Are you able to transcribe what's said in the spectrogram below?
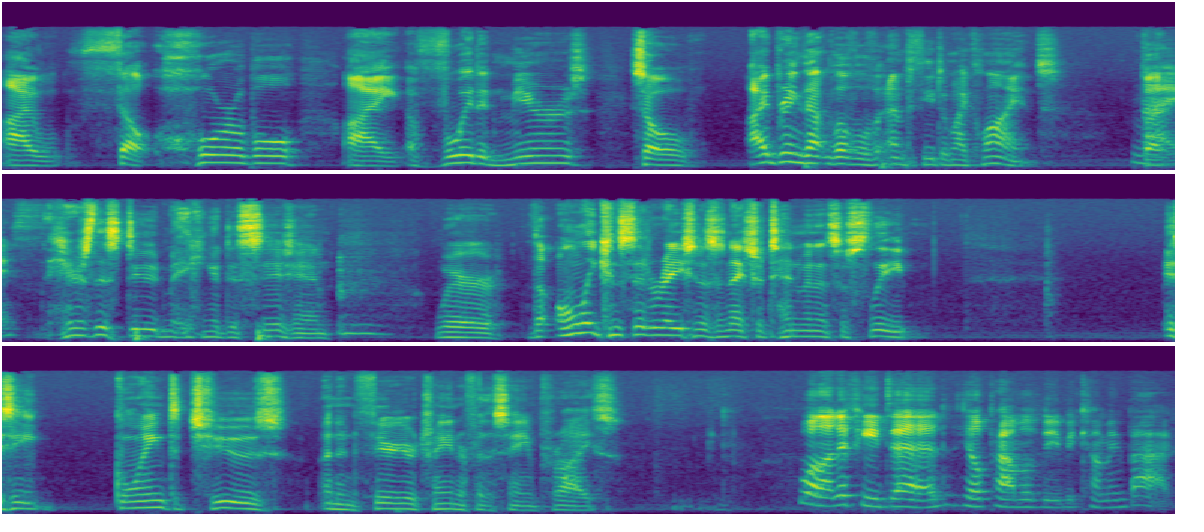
I felt horrible. I avoided mirrors. So I bring that level of empathy to my clients. But Nice. here's this dude making a decision where the only consideration is an extra 10 minutes of sleep. Is he going to choose an inferior trainer for the same price Well, and if he did, he'll probably be coming back.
